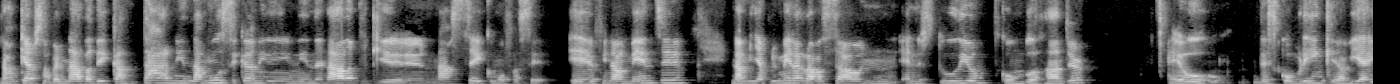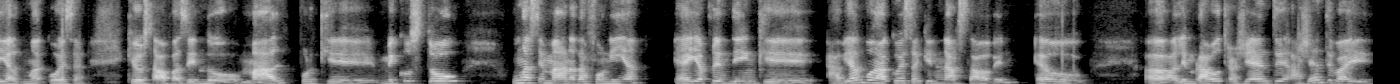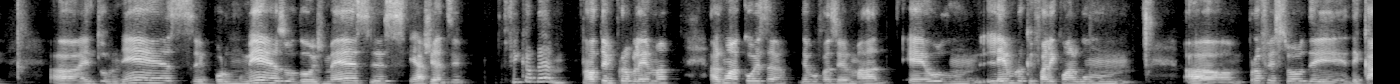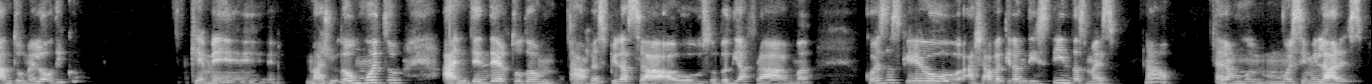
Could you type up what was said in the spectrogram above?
não quero saber nada de cantar, nem da música, nem, nem de nada, porque não sei como fazer. E finalmente, na minha primeira gravação em, em estúdio com Blood Hunter, eu descobri que havia aí alguma coisa que eu estava fazendo mal, porque me custou uma semana da fonia, e aí aprendi que havia alguma coisa que não estava bem. Eu uh, lembrava outra gente, a gente vai uh, em turnês por um mês ou dois meses, e a gente fica bem, não tem problema. Alguma coisa devo fazer mal. Eu um, lembro que falei com algum uh, professor de, de canto melódico, que me, me ajudou muito a entender tudo a respiração, o diafragma, coisas que eu achava que eram distintas, mas não, eram muito, muito similares.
